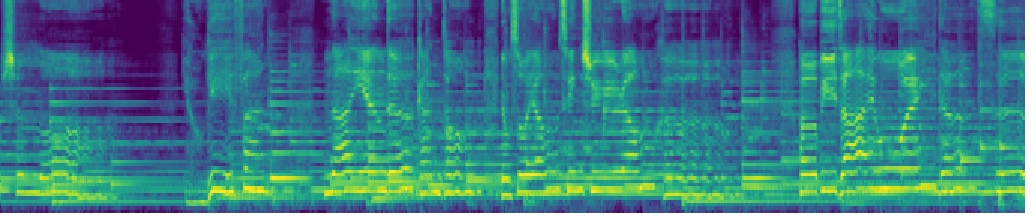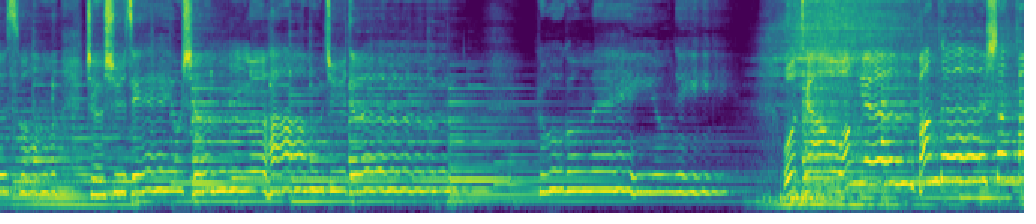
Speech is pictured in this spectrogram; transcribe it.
什么，有一份难言的感动，用所有情绪柔和。何必再无谓的思索？这世界有什么好值得？我眺望远方的山峰，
